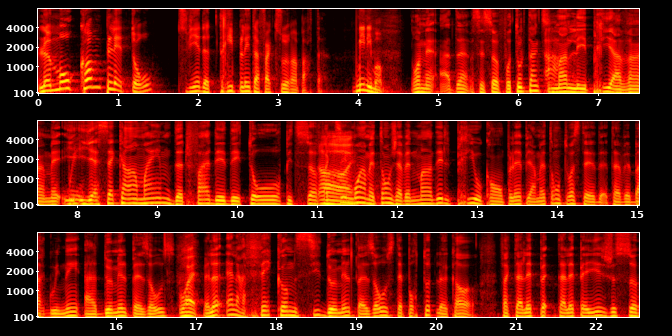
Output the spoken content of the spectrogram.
Le mot completo, tu viens de tripler ta facture en partant. Minimum. Ouais, mais attends, c'est ça. Faut tout le temps que tu Ah. demandes les prix avant. Mais il- Oui. il, essaie quand même de te faire des détours puis tout ça. Fait que, Ah, ouais. moi, admettons, j'avais demandé le prix au complet. Puis, admettons, toi, t'avais bargouiné à 2000 pesos. Ouais. Mais là, elle a fait comme si 2000 pesos, c'était pour tout le corps. Fait que t'allais, t'allais payer juste ça.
